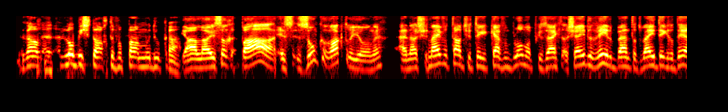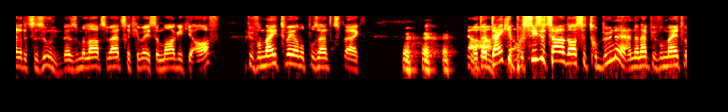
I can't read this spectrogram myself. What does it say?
Dan gaan we een lobby starten voor Pa Muduka. Ja, luister, Pa is zo'n karakter, jongen. En als je mij vertelt, dat je tegen Kevin Blom hebt gezegd, als jij de reden bent dat wij degraderen dit seizoen, dat is mijn laatste wedstrijd geweest, dan maak ik je af. Heb je voor mij 200% respect. Ja, Want dan denk je ja. precies hetzelfde als de tribune en dan heb je voor mij 200%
